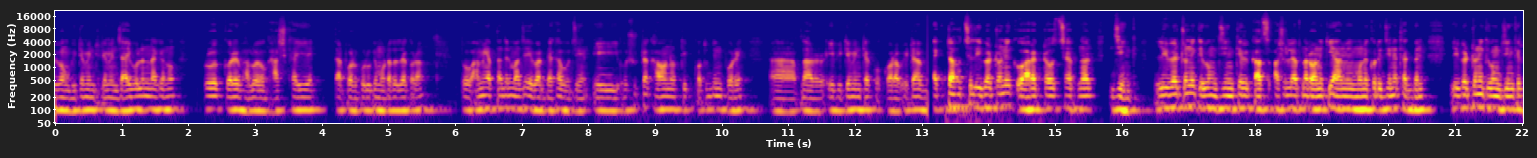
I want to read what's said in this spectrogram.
এবং ভিটামিন টিটামিন যাই বলেন না কেন, প্রয়োগ করে ভালো ঘাস খাইয়ে তারপর গরুকে মোটা তাজা করা। তো আমি আপনাদের মাঝে এবার দেখাবো যে এই ওষুধটা খাওয়ানোর ঠিক কতদিন পরে আপনার এই ভিটামিনটা করা, এটা একটা হচ্ছে লিভার টনিক ও আরেকটা হচ্ছে আপনার জিঙ্ক। লিভার টনিক এবং জিঙ্কের কাজ আসলে আপনারা অনেকেই আমি মনে করি জেনে থাকবেন। লিভার টনিক এবং জিঙ্কের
